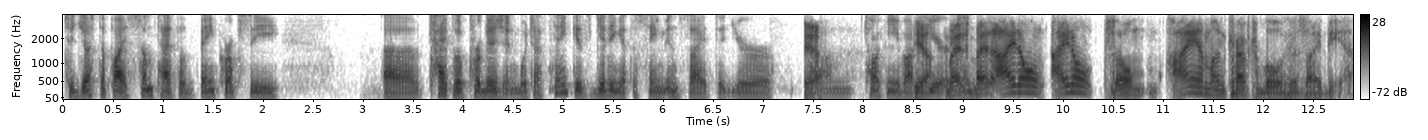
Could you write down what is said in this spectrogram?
to justify some type of bankruptcy uh, type of provision, which I think is getting at the same insight that you're yeah. um, talking about yeah. here. But, and, but I don't, I don't, so I am uncomfortable with this idea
